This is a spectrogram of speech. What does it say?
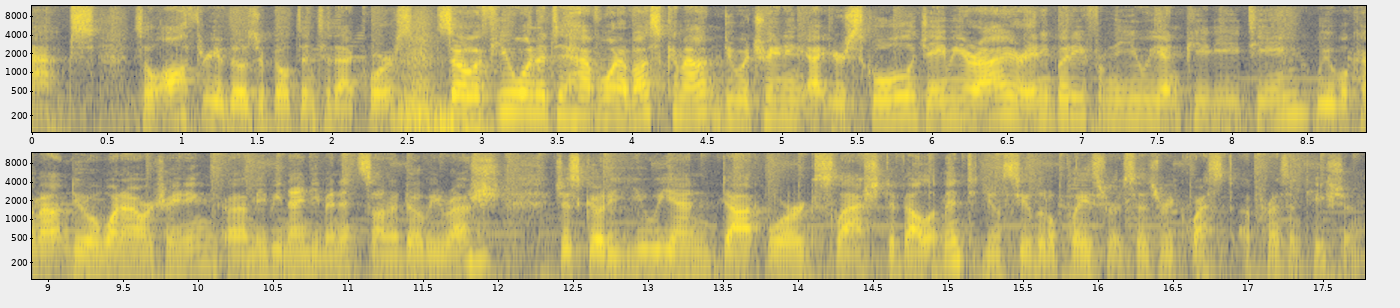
apps. So all three of those are built into that course. So if you wanted to have one of us come out and do a training at your school, Jamie or I, or anybody from the UEN PD team, we will come out and do a one-hour training, uh, maybe 90 minutes on Adobe Rush. Just go to uen.org slash development, and you'll see a little place where it says request a presentation.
